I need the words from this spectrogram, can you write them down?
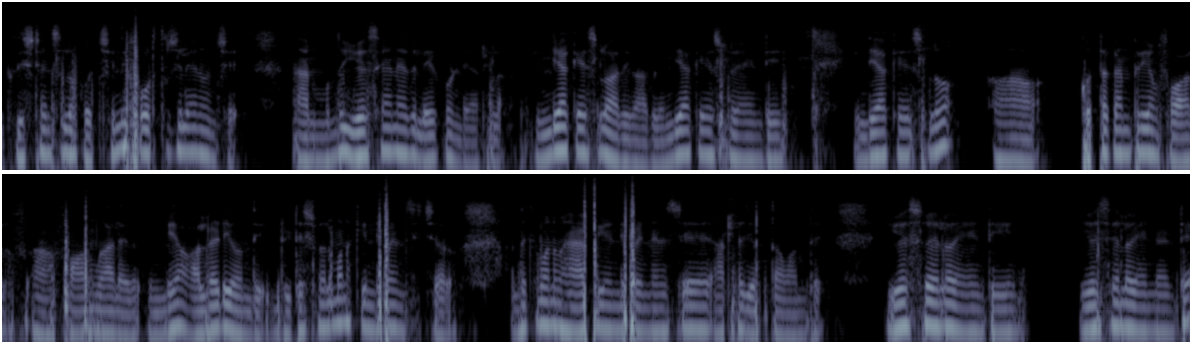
ఎగ్జిస్టెన్స్లోకి వచ్చింది ఫోర్త్ జూలై నుంచే. దాని ముందు యుఎస్ఏ అనేది లేకుండే అట్లా. ఇండియా కేసులో అది కాదు. ఇండియా కేసులో ఏంటి? ఇండియా కేసులో కొత్త కంట్రీ ఏం ఫాల్ ఫామ్ కాలేదు. ఇండియా ఆల్రెడీ ఉంది. బ్రిటిష్ వాళ్ళు మనకి ఇండిపెండెన్స్ ఇచ్చారు. అందుకే మనం హ్యాపీ ఇండిపెండెన్స్ డే అట్లా చెప్తాం అంతే. యుఎస్ఏలో ఏంటి? యూఎస్ఏలో ఏంటంటే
